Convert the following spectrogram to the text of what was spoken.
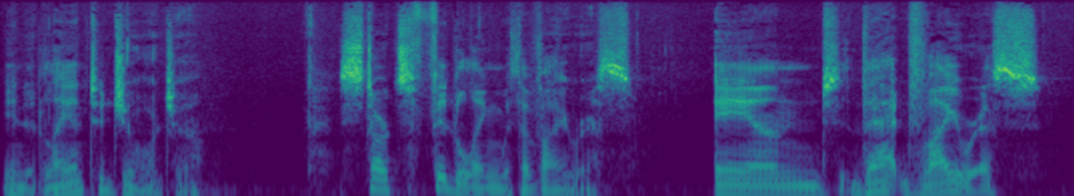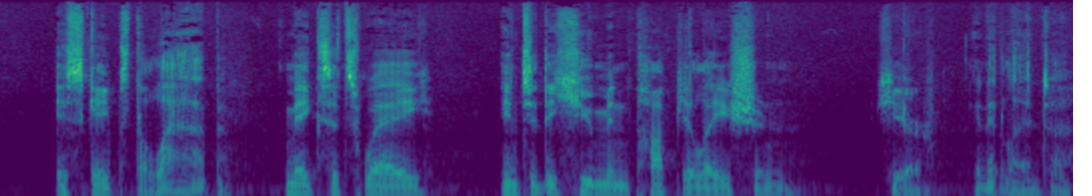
in Atlanta, Georgia, starts fiddling with a virus and that virus escapes the lab, makes its way into the human population here in Atlanta.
